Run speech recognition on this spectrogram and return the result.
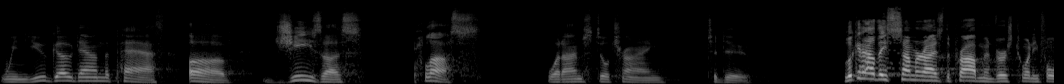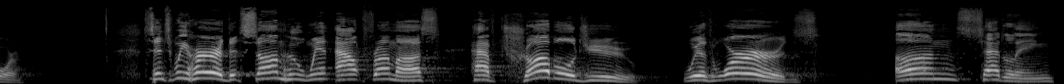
when you go down the path of Jesus plus what I'm still trying to do. Look at how they summarize the problem in verse 24. Since we heard that some who went out from us have troubled you with words, unsettling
